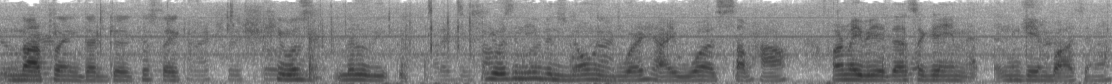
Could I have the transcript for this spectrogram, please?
not here. playing that good because like can actually show he was literally what I've been he wasn't even knowing where I was somehow, or maybe that's a game in-game bot, you know.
